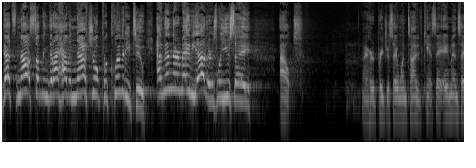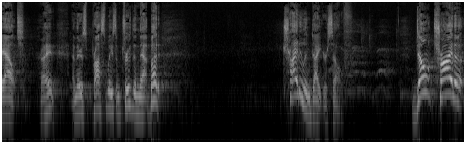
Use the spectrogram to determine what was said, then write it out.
That's not something that I have a natural proclivity to. And then there may be others where you say, ouch. I heard a preacher say one time, if you can't say amen, say ouch, right? And there's possibly some truth in that. But try to indict yourself. Don't try to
